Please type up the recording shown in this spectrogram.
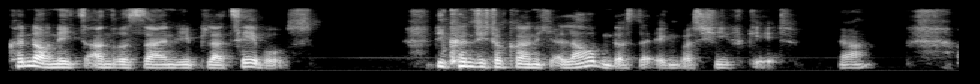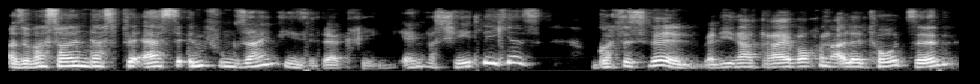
können doch nichts anderes sein wie Placebos die können sich doch gar nicht erlauben, dass da irgendwas schief geht. Ja? Also was soll denn das für erste Impfung sein, die sie da kriegen? Irgendwas Schädliches? Um Gottes Willen, wenn die nach drei Wochen alle tot sind,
